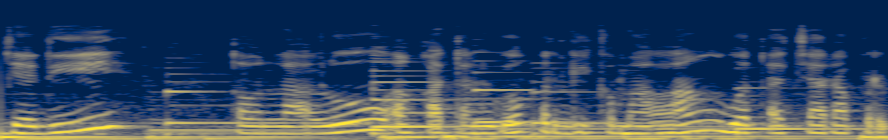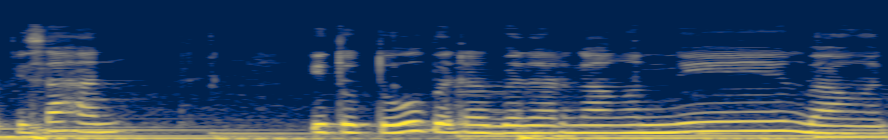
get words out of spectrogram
Jadi, tahun lalu angkatan gue pergi ke Malang buat acara perpisahan. Itu tuh benar-benar ngangenin banget.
